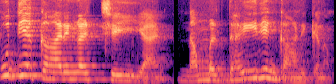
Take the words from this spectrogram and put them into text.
പുതിയ കാര്യങ്ങൾ ചെയ്യാൻ നമ്മൾ ധൈര്യം കാണിക്കണം.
